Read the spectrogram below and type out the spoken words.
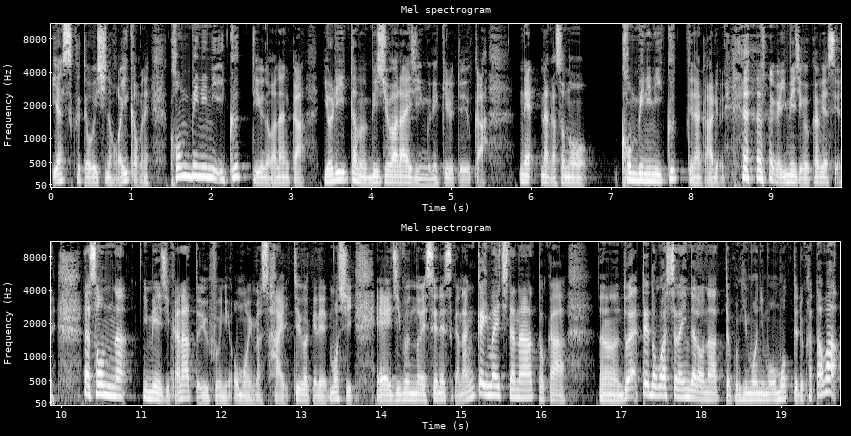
安くて美味しいの方がいいかもね。コンビニに行くっていうのがなんか、より多分ビジュアライジングできるというか、ね、なんかその、コンビニに行くってなんかあるよね。なんかイメージが浮かびやすいよね。そんなイメージかなというふうに思います。はい。というわけで、もし、えー、自分の SNS がなんかいまいちだなとか、うん、どうやって伸ばしたらいいんだろうなってご疑問にも思ってる方は、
